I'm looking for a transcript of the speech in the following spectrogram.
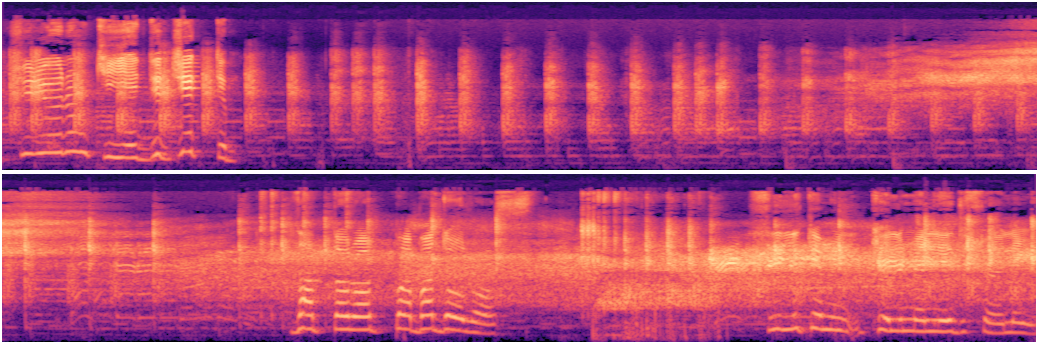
içiriyorum ki? Yedirecektim. Zaptorot Babadoros. Sihirli kelimeleri söyleyin.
